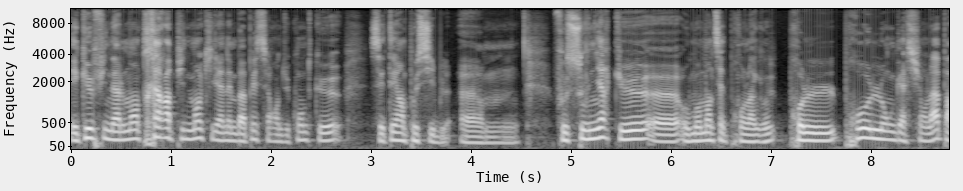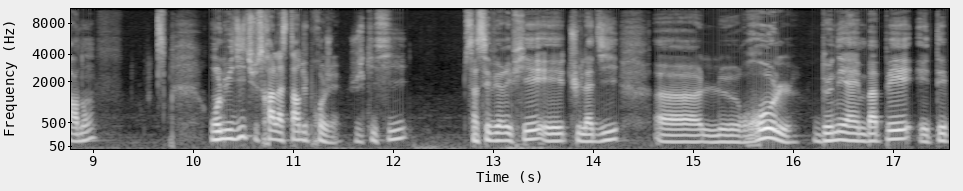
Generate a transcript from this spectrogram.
et que finalement, très rapidement, Kylian Mbappé s'est rendu compte que c'était impossible. Il faut se souvenir que au moment de cette prolonga- prol- prolongation-là, pardon, on lui dit tu seras la star du projet. Jusqu'ici, ça s'est vérifié et tu l'as dit, euh, le rôle donné à Mbappé était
